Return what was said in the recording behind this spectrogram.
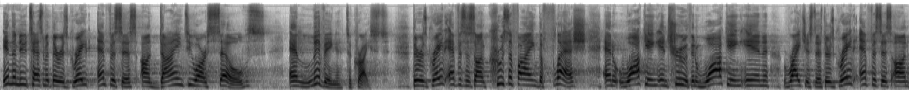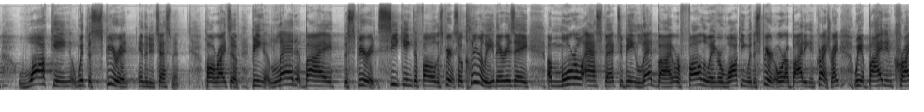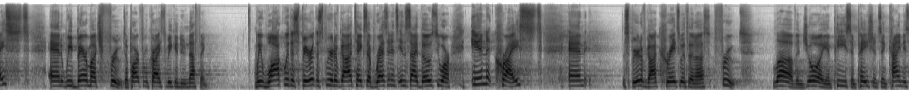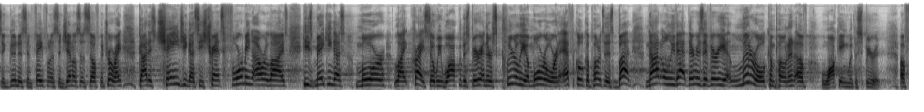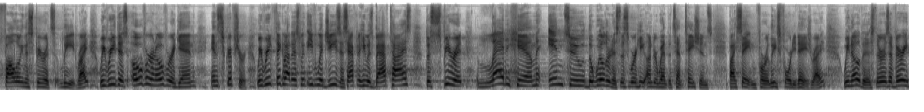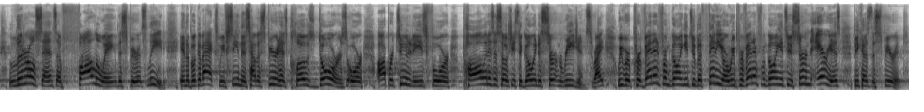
in the New Testament, there is great emphasis on dying to ourselves and living to Christ. There is great emphasis on crucifying the flesh and walking in truth and walking in righteousness. There's great emphasis on walking with the Spirit in the New Testament. Paul writes of being led by the Spirit, seeking to follow the Spirit. So clearly, there is a, a moral aspect to being led by or following or walking with the Spirit or abiding in Christ, right? We abide in Christ and we bear much fruit. Apart from Christ, we can do nothing. We walk with the Spirit. The Spirit of God takes up residence inside those who are in Christ, and the Spirit of God creates within us fruit love and joy and peace and patience and kindness and goodness and faithfulness and gentleness and self control, right? God is changing us. He's transforming our lives. He's making us more like Christ. So we walk with the Spirit, and there's clearly a moral or an ethical component to this. But not only that, there is a very literal component of walking with the Spirit of following the Spirit's lead, right? We read this over and over again in Scripture. We think about this with even with Jesus. After he was baptized, the Spirit led him into the wilderness. This is where he underwent the temptations by Satan for at least 40 days, right? We know this. There is a very literal sense of following the Spirit's lead. In the book of Acts, we've seen this how the Spirit has closed doors or opportunities for Paul and his associates to go into certain regions, right? We were prevented from going into Bithynia or we prevented from going into certain areas because the Spirit.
